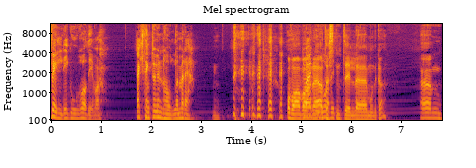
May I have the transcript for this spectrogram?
veldig god rådgiver. Jeg har ikke tenkt å underholde med det. Og hva var Det var eh, til eh, Monica? Um,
